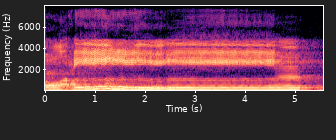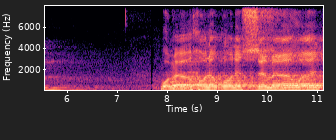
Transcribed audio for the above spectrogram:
الرحيم وما خلقنا السماوات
